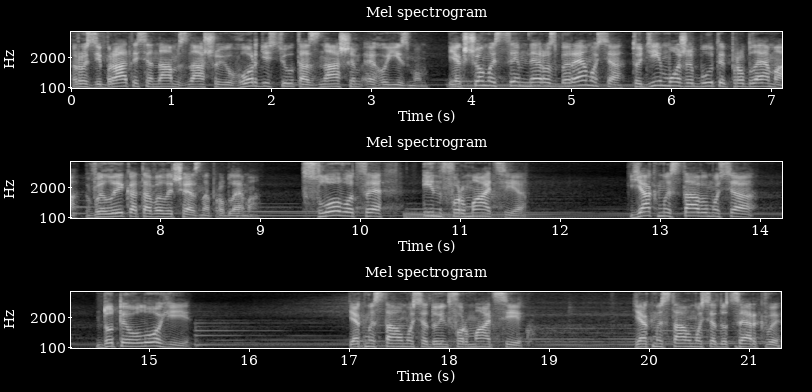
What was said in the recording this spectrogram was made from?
розібратися нам з нашою гордістю та з нашим егоїзмом. Якщо ми з цим не розберемося, тоді може бути проблема, велика та величезна проблема. Слово це інформація. Як ми ставимося до теології, як ми ставимося до інформації, як ми ставимося до церкви,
